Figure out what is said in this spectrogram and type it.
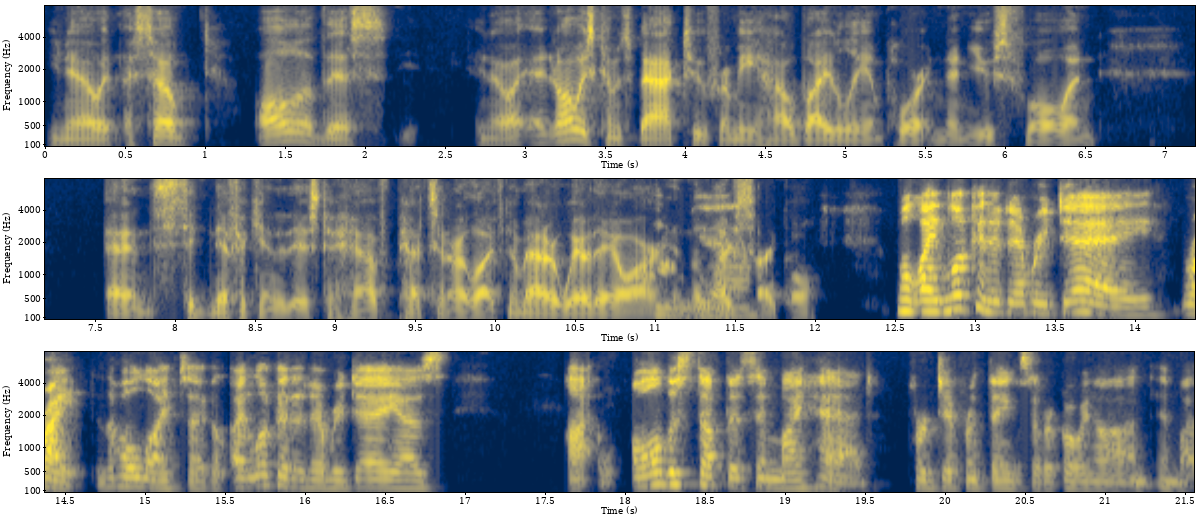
you know it- so all of this you know it always comes back to for me how vitally important and useful and and significant it is to have pets in our life no matter where they are Oh, in the life cycle Well, I look at it every day, right? The whole life cycle. I look at it every day as uh, all the stuff that's in my head for different things that are going on in my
